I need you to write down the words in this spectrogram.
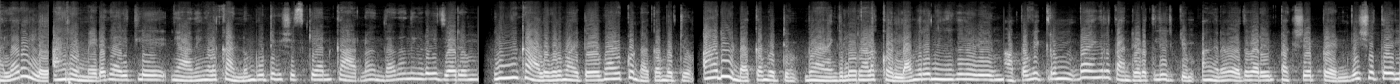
അലറല്ലേ ആ രമ്മയുടെ കാര്യത്തിൽ ഞാൻ നിങ്ങളെ കണ്ണും പൂട്ടി വിശ്വസിക്കാൻ കാരണം എന്താണെന്ന് നിങ്ങളുടെ വിചാരം? നിങ്ങൾക്ക് ആളുകളുമായിട്ട് വഴക്കുണ്ടാക്കാൻ പറ്റും അടി ഉണ്ടാക്കാൻ പറ്റും. വേണമെങ്കിൽ ഒരാളെ കൊല്ലാൻ വരെ നിങ്ങൾക്ക് കഴിയും. അപ്പൊ വിക്രം ഭയങ്കര തന്റെ ഇടത്തിലിരിക്കും. അങ്ങനെ വേദ പറയും. പക്ഷെ പെൺവിഷയത്തിൽ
